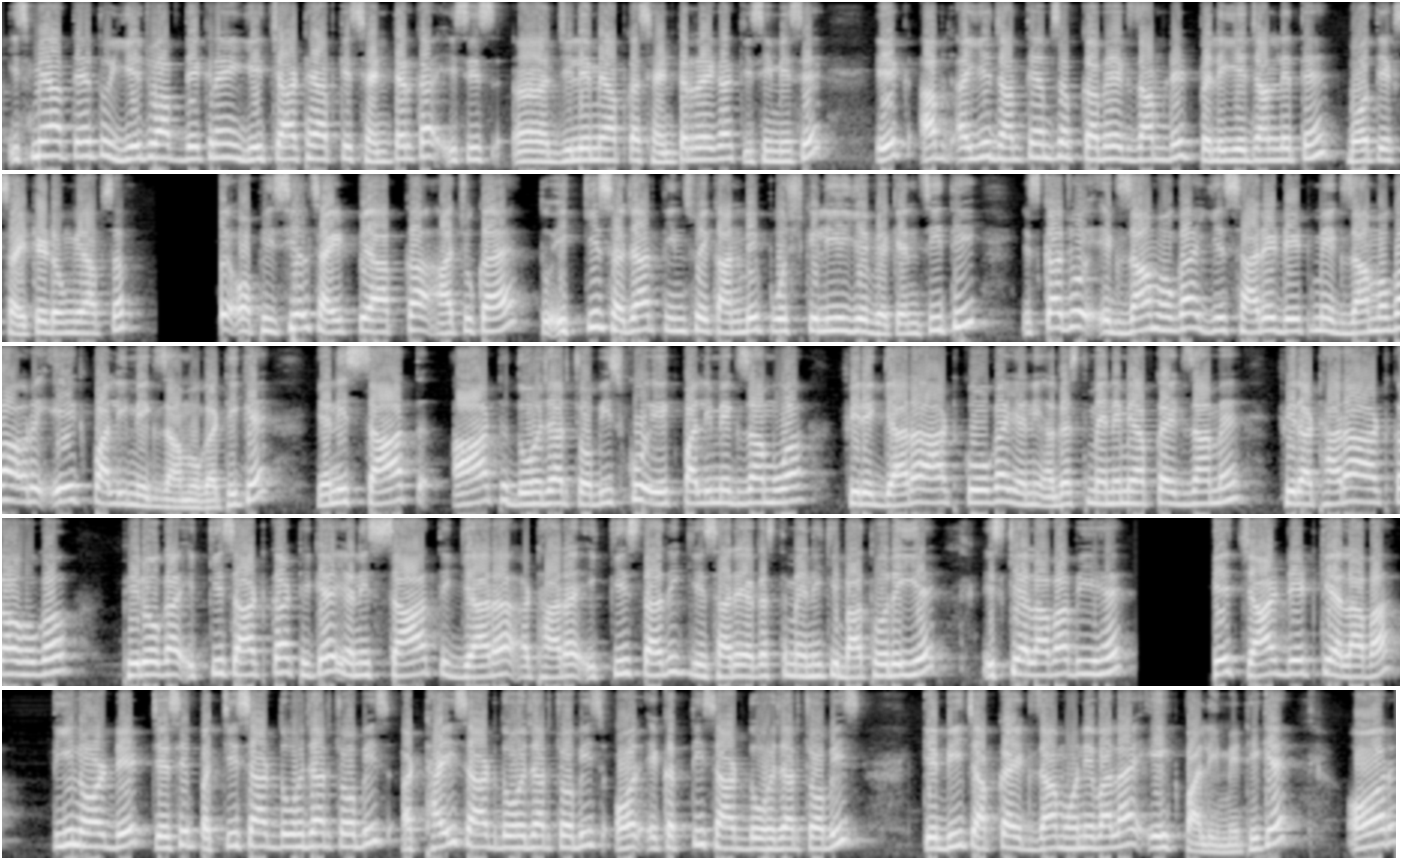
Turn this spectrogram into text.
इसमें आते हैं तो ये जो आप देख रहे हैं, ये चार्ट है आपके सेंटर का। इस इस ज़िले में आपका सेंटर रहेगा, किसी में से एक। अब आइए, जानते हैं हम सब कब है एग्ज़ाम डेट पहले ये जान लेते हैं। बहुत ही एक्साइटेड होंगे आप सब। ऑफिशियल साइट पे आपका आ चुका है तो इक्कीस हज़ार तीन सौ इक्यानवे पोस्ट के लिए ये वैकेंसी थी। इसका जो एग्ज़ाम होगा, ये सारे डेट में एग्ज़ाम होगा और एक पाली में एग्ज़ाम होगा, ठीक है? यानी सात आठ दो हज़ार चौबीस को एक पाली में एग्ज़ाम हुआ, फिर ग्यारह आठ को होगा, यानी अगस्त महीने में आपका एग्ज़ाम है, फिर अठारह आठ का होगा, फिर होगा इक्कीस आठ का, ठीक है? यानी सात ग्यारह अठारह इक्कीस तारीख, ये सारे अगस्त महीने की बात हो रही है। इसके अलावा भी है, ये चार डेट के अलावा तीन और डेट जैसे 25 आठ 2024, 28 आठ 2024 और 31 आठ 2024 के बीच आपका एग्ज़ाम होने वाला है एक पाली में ठीक है? और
